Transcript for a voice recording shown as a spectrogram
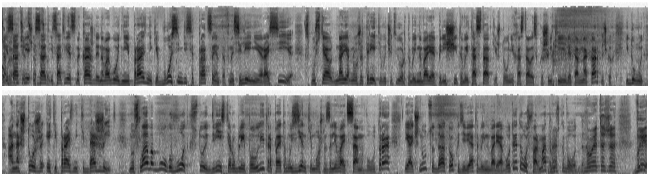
так и, соотве- и, со- и, соответственно, каждые новогодние праздники 80% населения России спустя, наверное, уже 3-4 января пересчитывает остатки, что у них осталось в кошельке или там на карточках, и думают, а на что же эти праздники дожить? Но, слава богу, водка стоит 200 рублей пол-литра, поэтому зенки можно заливать с самого утра и очнуться, да, только 9 января. Вот это вот формат Ну, русского отдыха. Ну это же вы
